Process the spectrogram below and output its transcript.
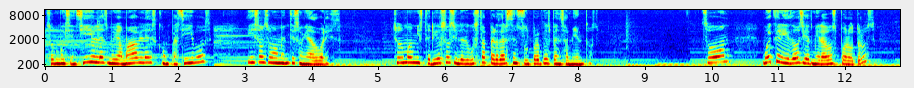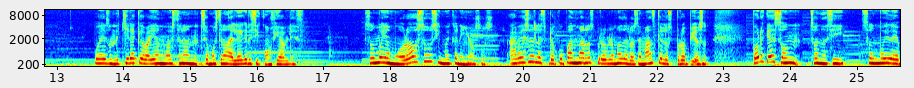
Son muy sensibles, muy amables, compasivos y son sumamente soñadores. Son muy misteriosos y les gusta perderse en sus propios pensamientos. Son muy queridos y admirados por otros, pues donde quiera que vayan muestran, se muestran alegres y confiables. Son muy amorosos y muy cariñosos. A veces les preocupan más los problemas de los demás que los propios. Porque son, son así, son muy de,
